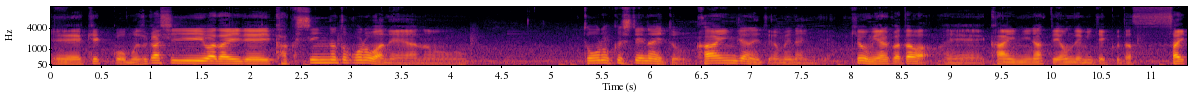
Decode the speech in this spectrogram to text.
えー、結構難しい話題で確信のところはねあの登録してないと会員じゃないと読めないんで興味ある方は、えー、会員になって読んでみてください。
